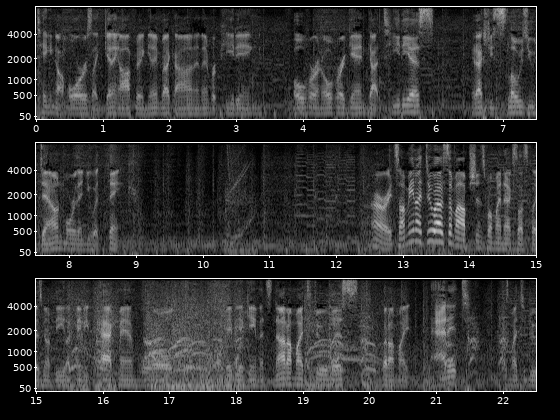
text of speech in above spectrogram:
taking a horse, like getting off it and getting back on, and then repeating over and over again got tedious. It actually slows you down more than you would think. Alright, so I mean, I do have some options what my next Let's Play is going to be, like maybe Pac-Man World, or maybe a game that's not on my to-do list, but I might add it, because my to-do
